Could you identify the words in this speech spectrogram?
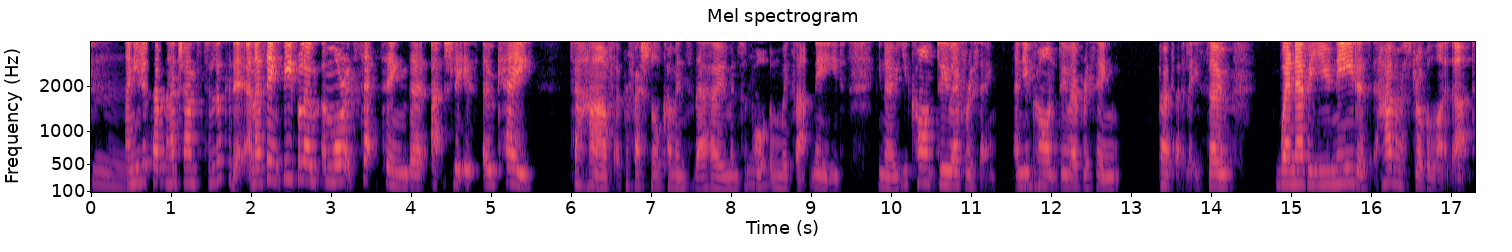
mm. and you just haven't had a chance to look at it and i think people are, are, more accepting that actually it's okay to have a professional come into their home and support mm. them with that need you know you can't do everything and you mm. can't do everything perfectly so whenever you need a have a struggle like that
